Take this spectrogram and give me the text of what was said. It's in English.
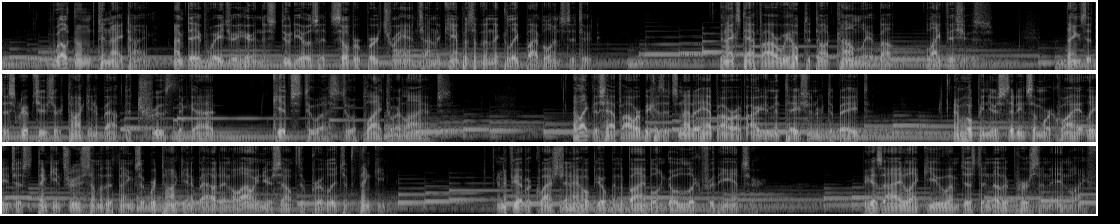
Welcome to Nighttime. I'm Dave Wager here in the studios at Silver Birch Ranch on the campus of the Nicolet Bible Institute. The next half hour, we hope to talk calmly about life issues, things that the scriptures are talking about, the truth that God gives to us to apply to our lives. I like this half hour because it's not a half hour of argumentation or debate. I'm hoping you're sitting somewhere quietly, just thinking through some of the things that we're talking about and allowing yourself the privilege of thinking. And if you have a question, I hope you open the Bible and go look for the answer. Because I, like you, am just another person in life,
